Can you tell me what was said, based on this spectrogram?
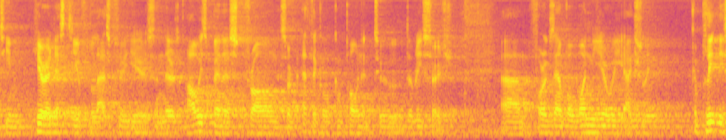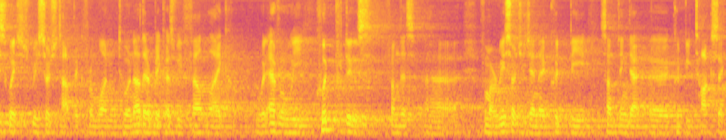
Team here at SDU for the last few years, and there's always been a strong sort of ethical component to the research. Um, for example, one year we actually completely switched research topic from one to another because we felt like whatever we could produce from this, uh, from our research agenda could be something that uh, could be toxic.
